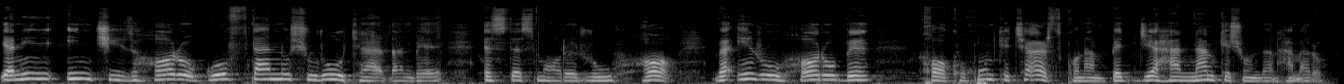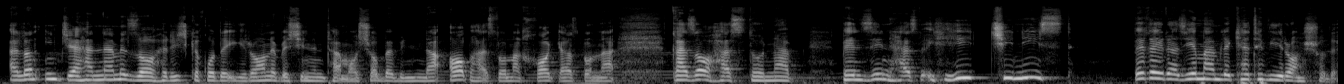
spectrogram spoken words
یعنی این چیزها رو گفتن و شروع کردن به استثمار روح ها و این روح ها رو به خاک و خون که چه ارز کنم به جهنم کشوندن همه رو. الان این جهنم ظاهریش که خود ایران بشینین تماشا ببینین نه آب هست و نه خاک هست و نه غذا هست و نه بنزین هست. و هیچی نیست. به غیر از یه مملکت ویران شده.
